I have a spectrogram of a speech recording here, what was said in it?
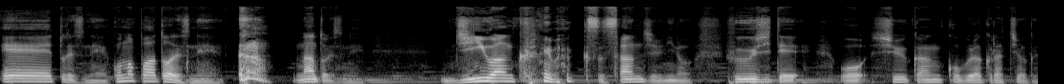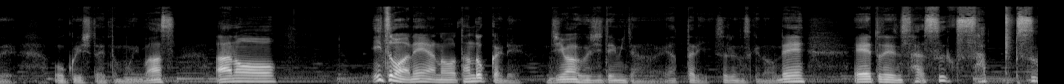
えー、っとですね、このパートはですね、なんとですね、G1 クライマックス32の封じ手を週刊コブラクラッチ枠でお送りしたいと思います。あのいつもはね、あの、単独会で G1 封じ手みたいなのやったりするんですけど、で、えー、っとね、さ、す、さ、すっ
